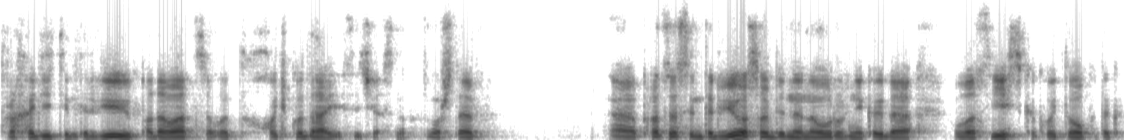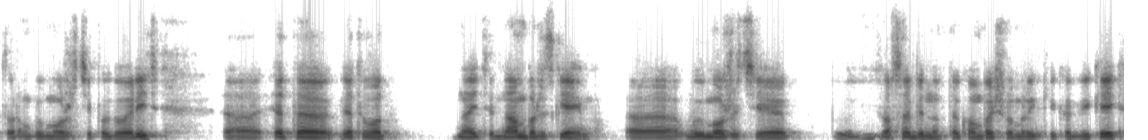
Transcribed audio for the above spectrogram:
проходить интервью и подаваться вот хоть куда, если честно, потому что э, процесс интервью, особенно на уровне, когда у вас есть какой-то опыт, о котором вы можете поговорить, э, это, это вот, знаете, numbers game. Вы можете, особенно в таком большом рынке, как VK,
